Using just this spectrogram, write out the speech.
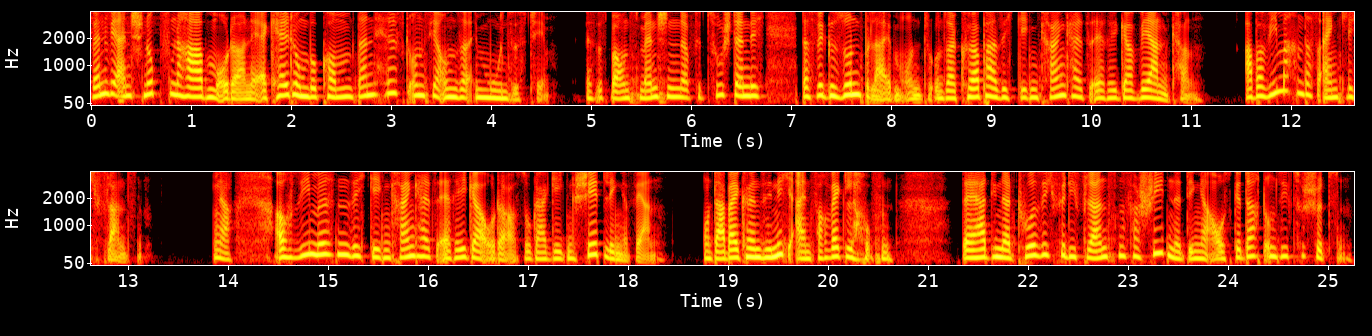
Wenn wir einen Schnupfen haben oder eine Erkältung bekommen, dann hilft uns ja unser Immunsystem. Es ist bei uns Menschen dafür zuständig, dass wir gesund bleiben und unser Körper sich gegen Krankheitserreger wehren kann. Aber wie machen das eigentlich Pflanzen? Ja, auch sie müssen sich gegen Krankheitserreger oder sogar gegen Schädlinge wehren. Und dabei können sie nicht einfach weglaufen. Daher hat die Natur sich für die Pflanzen verschiedene Dinge ausgedacht, um sie zu schützen.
